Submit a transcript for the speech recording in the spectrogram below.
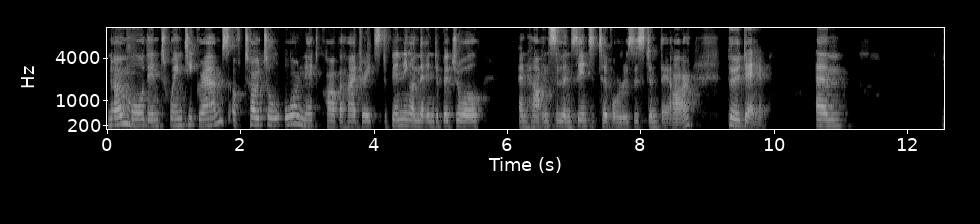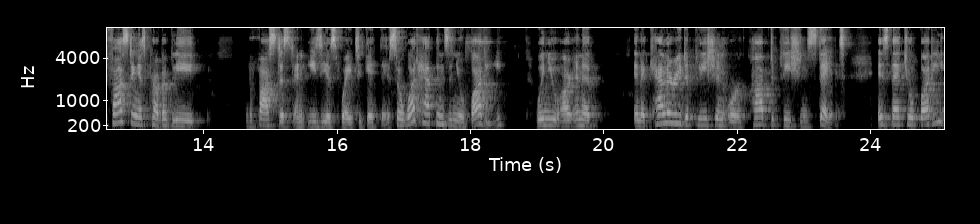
no more than 20 grams of total or net carbohydrates, depending on the individual and how insulin sensitive or resistant they are, per day. Um, fasting is probably the fastest and easiest way to get there. So, what happens in your body when you are in a in a calorie depletion or a carb depletion state is that your body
